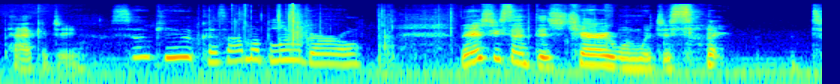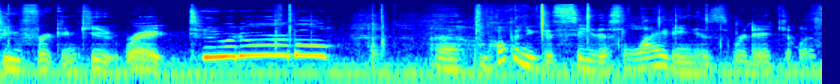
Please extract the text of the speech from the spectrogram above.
packaging. So cute because I'm a blue girl. Then she sent this cherry one, which is like too freaking cute, right? Too adorable. Uh, I'm hoping you can see this lighting is ridiculous.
